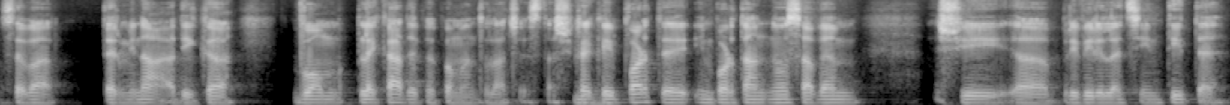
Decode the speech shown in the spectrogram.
se va termina. Adică vom pleca de pe pământul acesta. Și mm-hmm. cred că e mhm. foarte important nu să avem și uh, privirile țintite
